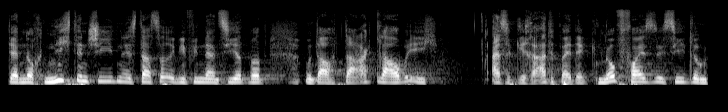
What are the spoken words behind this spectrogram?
der noch nicht entschieden ist, dass er irgendwie finanziert wird. Und auch da glaube ich, also gerade bei der Knopfhäuser-Siedlung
